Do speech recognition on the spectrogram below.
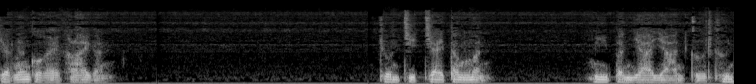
จากนั้นก็คล้ายๆกัน จนจิตใจตั้งมัน่นมีปัญญาญาณเกิดขึ้น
